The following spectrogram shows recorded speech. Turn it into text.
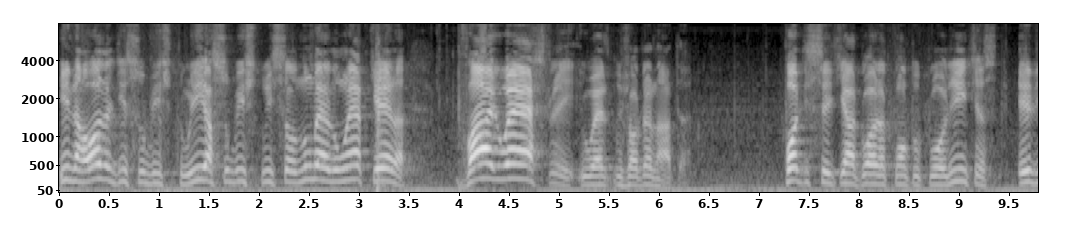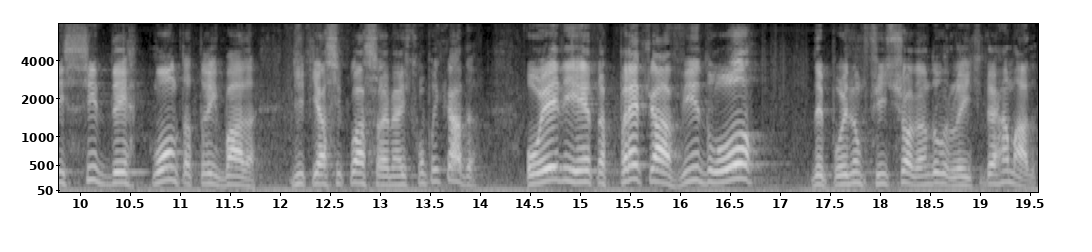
E na hora de substituir, a substituição número um é aquela. Vai o Wesley! E o Wesley não joga nada. Pode ser que agora contra o Corinthians ele se dê conta, Trembala, de que a situação é mais complicada. Ou ele entra precavido ou depois não fique chorando leite derramado.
